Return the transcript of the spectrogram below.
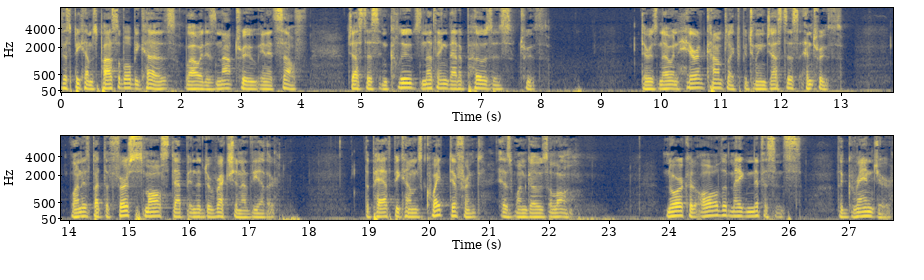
This becomes possible because, while it is not true in itself, justice includes nothing that opposes truth. There is no inherent conflict between justice and truth. One is but the first small step in the direction of the other. The path becomes quite different as one goes along nor could all the magnificence, the grandeur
